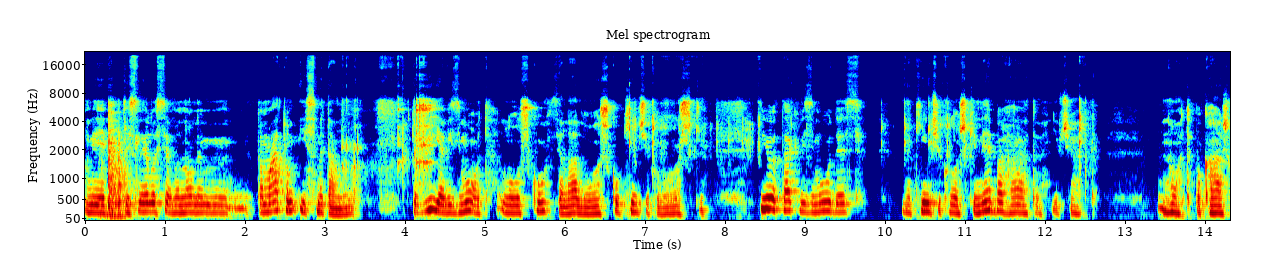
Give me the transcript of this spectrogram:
не підкислилося воно томатом і сметаною. Тоді я візьму от ложку, взяла ложку, кінчик ложки. І отак візьму десь на кінчик ложки. Небагато, дівчатка. Ну от покажу.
